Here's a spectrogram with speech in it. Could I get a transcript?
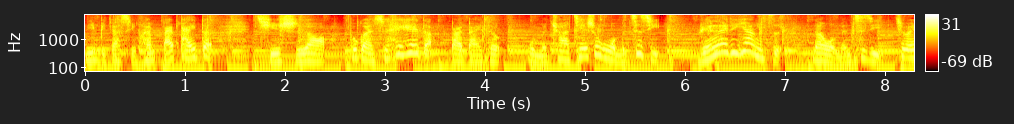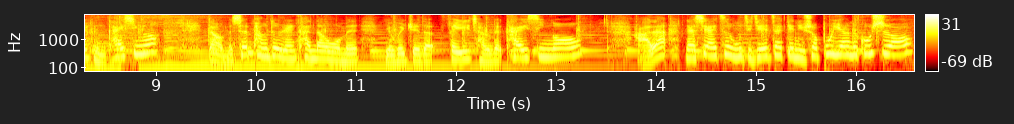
你比较喜欢白白的？其实哦，不管是黑黑的、白白的，我们就要接受我们自己原来的样子，那我们自己就会很开心哦。那我们身旁的人看到我们也会觉得非常的开心哦。好了，那下一次红姐姐再跟你说不一样的故事哦。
